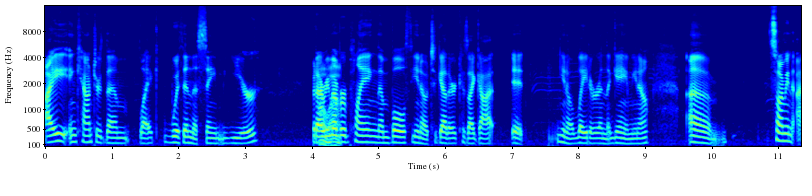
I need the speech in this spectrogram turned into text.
I encountered them like within the same year. But I Oh, wow. remember playing them both, you know, together cuz I got it, you know, later in the game, you know. Um so I mean, I,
